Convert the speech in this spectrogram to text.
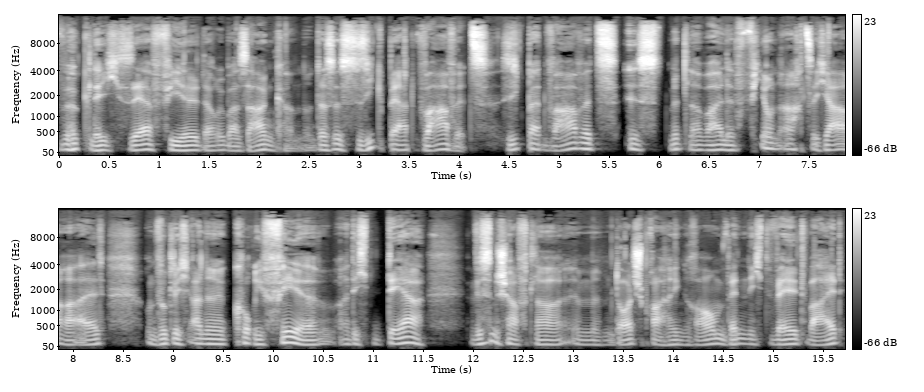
wirklich sehr viel darüber sagen kann. Und das ist Siegbert Warwitz. Siegbert Warwitz ist mittlerweile 84 Jahre alt und wirklich eine Koryphäe, eigentlich der Wissenschaftler im deutschsprachigen Raum, wenn nicht weltweit,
